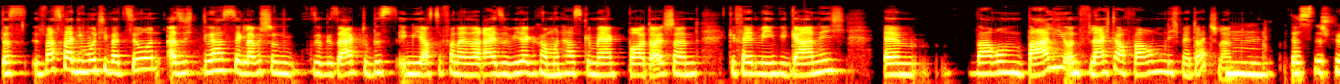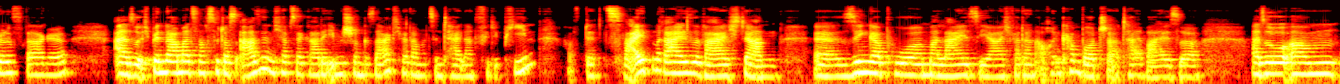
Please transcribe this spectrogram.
das, was war die Motivation? Also, ich, du hast ja, glaube ich, schon so gesagt, du bist irgendwie auch so von deiner Reise wiedergekommen und hast gemerkt, boah, Deutschland gefällt mir irgendwie gar nicht. Ähm, warum Bali und vielleicht auch warum nicht mehr Deutschland? Hm, das ist eine schöne Frage. Also, ich bin damals nach Südostasien, ich habe es ja gerade eben schon gesagt, ich war damals in Thailand, Philippinen. Auf der zweiten Reise war ich dann äh, Singapur, Malaysia, ich war dann auch in Kambodscha teilweise. Also ähm,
